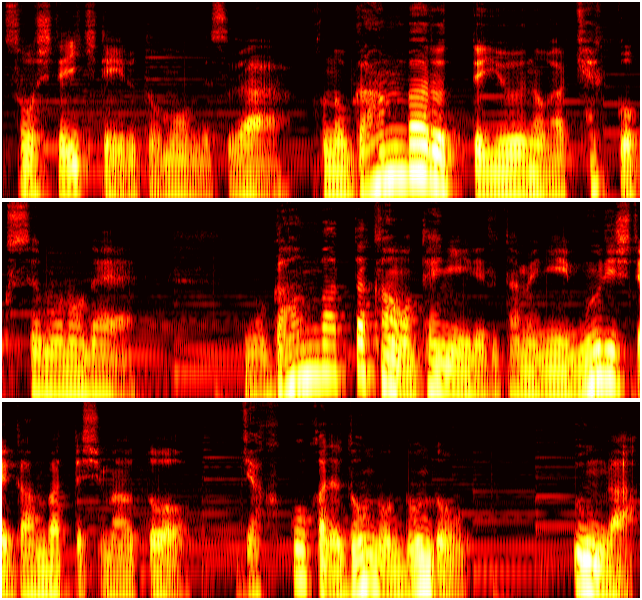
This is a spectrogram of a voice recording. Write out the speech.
そうして生きていると思うんですが、この頑張るっていうのが結構くせ者で、頑張った感を手に入れるために無理して頑張ってしまうと逆効果でどんどんどんどん運が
